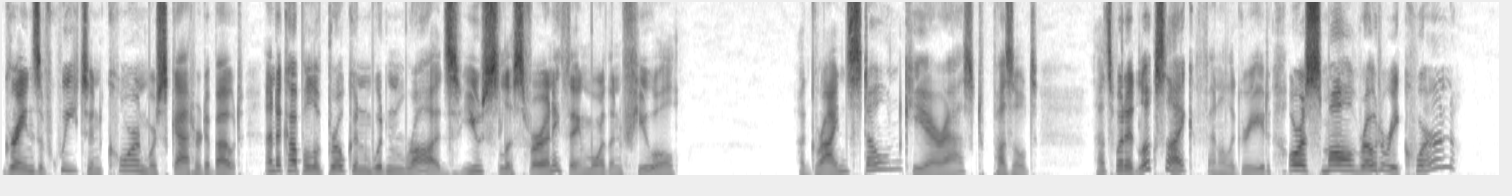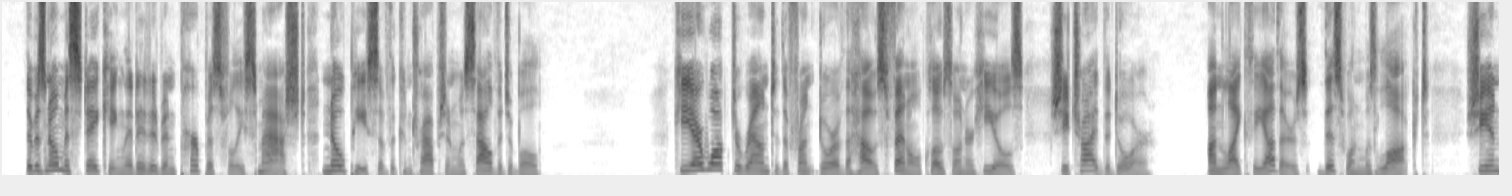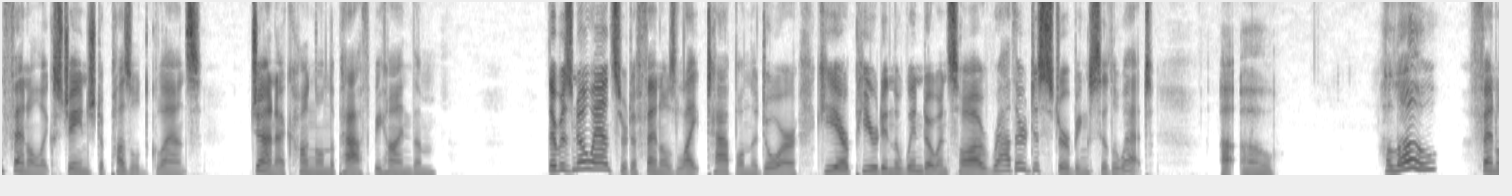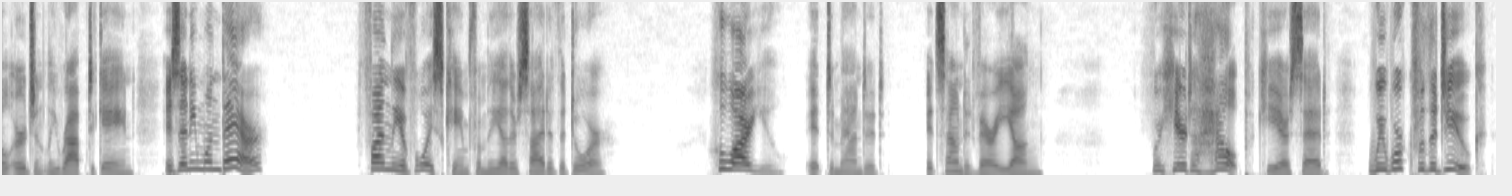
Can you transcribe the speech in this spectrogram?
Grains of wheat and corn were scattered about, and a couple of broken wooden rods, useless for anything more than fuel. A grindstone? Kier asked, puzzled. That's what it looks like, Fennel agreed. Or a small rotary quern? There was no mistaking that it had been purposefully smashed. No piece of the contraption was salvageable. Kier walked around to the front door of the house, Fennel close on her heels. She tried the door. Unlike the others, this one was locked. She and Fennel exchanged a puzzled glance. Janek hung on the path behind them. There was no answer to Fennel's light tap on the door. Kier peered in the window and saw a rather disturbing silhouette. Uh oh. Hello? Fennel urgently rapped again. Is anyone there? Finally, a voice came from the other side of the door. Who are you? it demanded. It sounded very young. We're here to help, Kier said. We work for the Duke.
